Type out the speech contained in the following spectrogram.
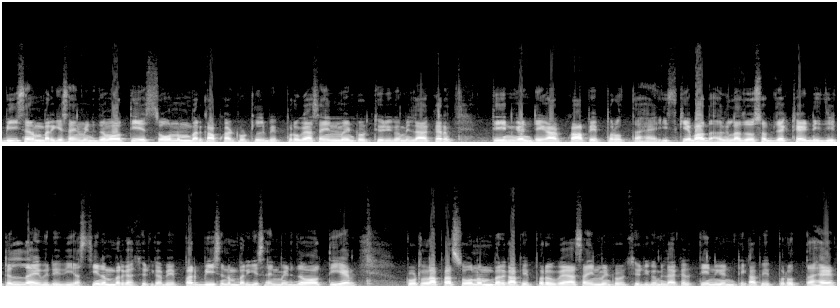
बीस नंबर की असाइनमेंट जमा होती है सौ नंबर का आपका टोटल पेपर होगा असाइनमेंट और थ्योरी को मिलाकर। तीन घंटे का आपका पेपर होता है। इसके बाद अगला जो सब्जेक्ट है डिजिटल लाइब्रेरी अस्सी नंबर का थ्योरी का पेपर बीस नंबर की असाइनमेंट जमा होती है। टोटल आपका सौ नंबर का पेपर हो। गया असाइनमेंट और थ्योरी को मिलाकर तीन घंटे का पेपर होता है,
